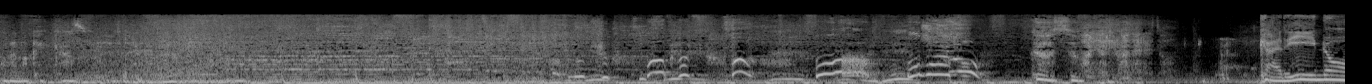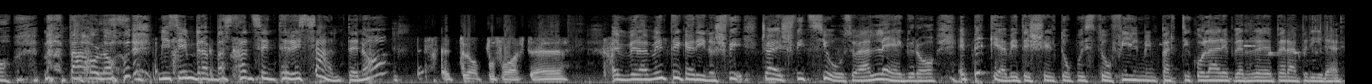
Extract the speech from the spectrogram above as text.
Vabbè, ma che cazzo? Cazzo, voglio rimanere dopo. Carino, ma Paolo mi sembra abbastanza interessante, no? È troppo forte, eh? È veramente carino, sfi- cioè sfizioso, è allegro. E perché avete scelto questo film in particolare per, per aprire?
